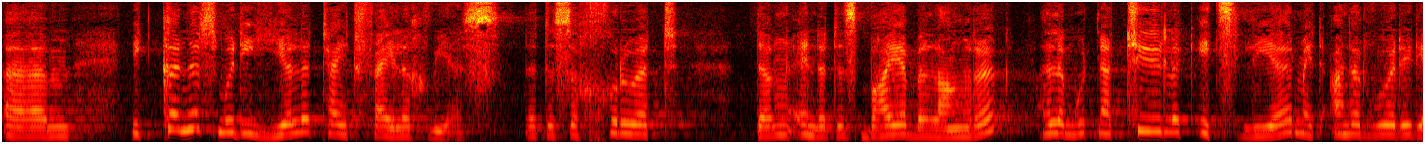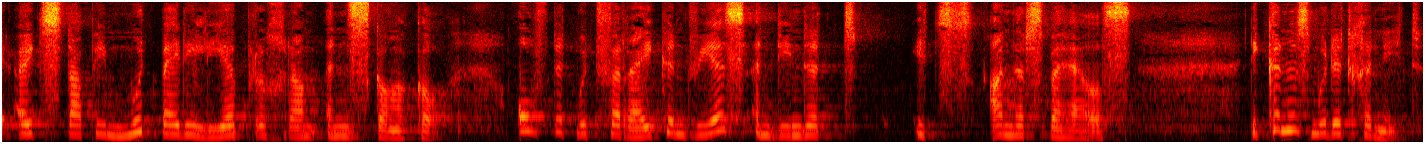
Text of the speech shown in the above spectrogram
Ehm um, die kinders moet die hele tyd veilig wees. Dit is 'n groot ding en dit is baie belangrik. Hulle moet natuurlik iets leer. Met ander woorde, die uitstappie moet by die leerprogram inskakel. Of dit moet verrykend wees indien dit iets anders behels. Die kinders moet dit geniet.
